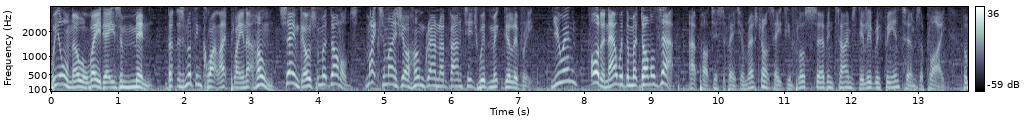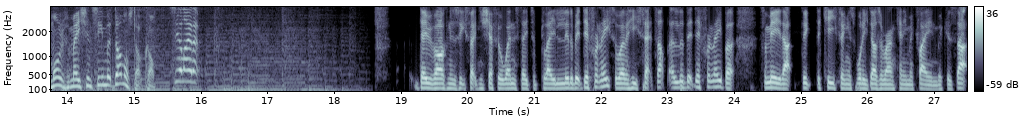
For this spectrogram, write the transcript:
We all know away days are mint, but there's nothing quite like playing at home. Same goes for McDonald's. Maximise your home ground advantage with McDelivery. You in? Order now with the McDonald's app. At participating restaurants, 18 plus, serving times, delivery fee, and terms apply. For more information, see McDonald's.com. See you later. David Wagner is expecting Sheffield Wednesday to play a little bit differently. So whether he sets up a little bit differently, but for me, that the, the key thing is what he does around Kenny McLean because that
